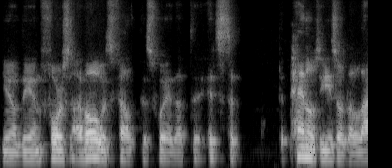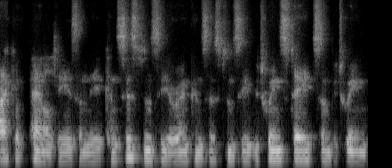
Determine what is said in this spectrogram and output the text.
You know, the enforce, I've always felt this way that the, it's the, the penalties or the lack of penalties and the consistency or inconsistency between states and between,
